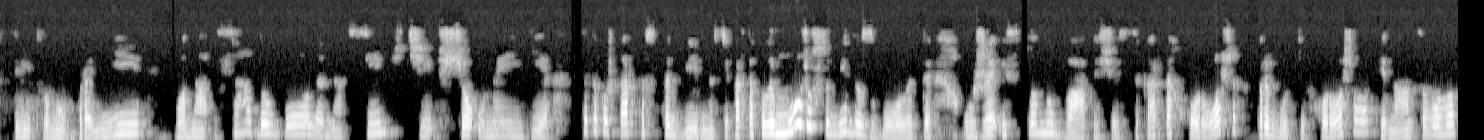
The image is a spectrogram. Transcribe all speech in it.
в світлому вбранні, вона задоволена всім, що у неї є. Це також карта стабільності, карта, коли можу собі дозволити уже і спланувати щось. Це карта хороших прибутків, хорошого фінансового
